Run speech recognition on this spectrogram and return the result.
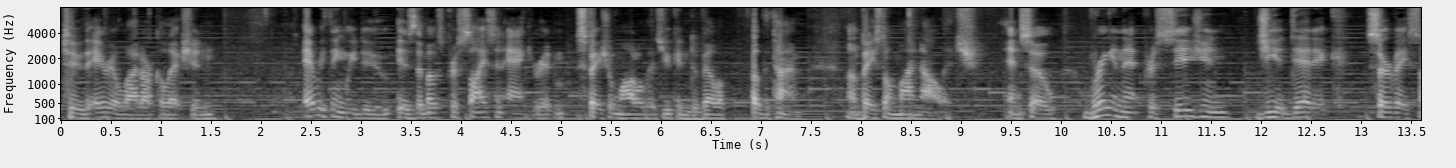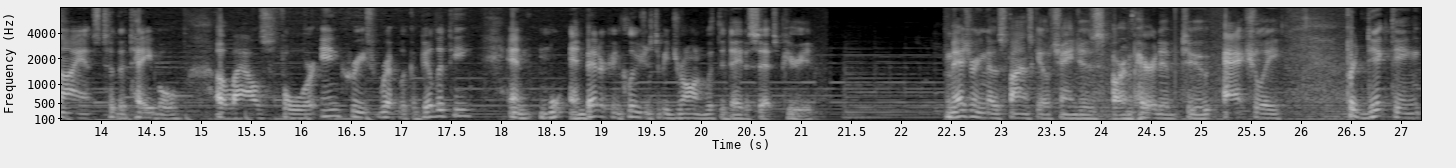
to the aerial LIDAR collection everything we do is the most precise and accurate spatial model that you can develop of the time uh, based on my knowledge. And so bringing that precision geodetic survey science to the table allows for increased replicability and, and better conclusions to be drawn with the data sets, period. Measuring those fine scale changes are imperative to actually predicting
